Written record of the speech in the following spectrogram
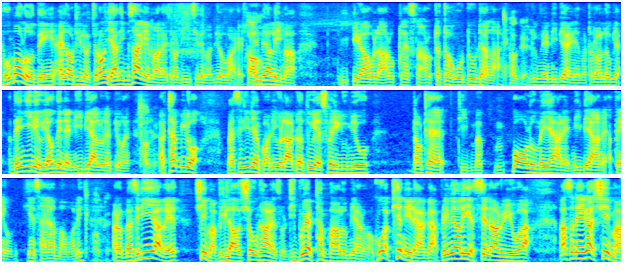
ဘုံမောက်လို့အသင်းအဲ့လောက်ထိလို့ကျွန်တော်ယာတီမစခင်မှာလဲကျွန်တော်ဒီအစီအစဉ်မှာပြောပါတယ် Premier League မှာဒီ Iraola တို့ Glasner တို့တော်တော်ကိုတိုးတက်လာတယ်လူငယ်နီးပြတွေထဲမှာတော်တော်လောက်ပြအသင်းကြီးတွေကိုရောက်တဲ့နီးပြလို့လည်းပြောတယ်အထပ်ပြီးတော့ Man City နဲ့ Guardiola အတွက်သူ့ရဲ့ Spain လူမျိုး နောက်ထပ်ဒီပေါ်လို့မရတဲ့နီးပြနဲ့အသင်းကိုရင်ဆိုင်ရမှာပေါ့လေအဲ့တော့ Man City ကလည်းရှေ့မှာ Villa ကိုရှုံးထားတယ်ဆိုတော့ဒီပွဲကထပ်မှားလို့မရတော့အခုကဖြစ်နေတာက Premier League ရဲ့ scenario ကအာဆင်နယ်ကရှေ့မှာ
